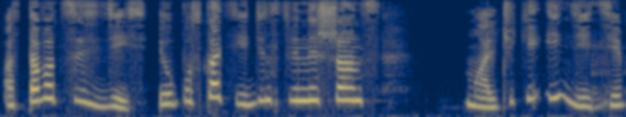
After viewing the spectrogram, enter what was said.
оставаться здесь и упускать единственный шанс...» «Мальчики, идите»,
